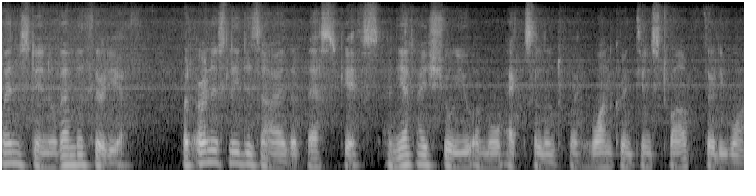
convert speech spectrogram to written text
Wednesday, November 30th. But earnestly desire the best gifts, and yet I show you a more excellent way. 1 Corinthians 12 31.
